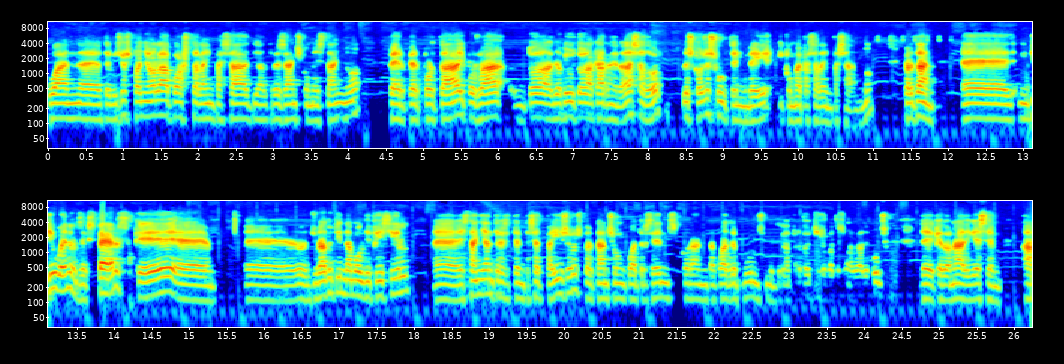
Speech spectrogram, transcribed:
quan eh, Televisió Espanyola aposta l'any passat i altres anys com aquest any, no? per, per portar i posar tot allò que diu tota la carn a l'assador, les coses surten bé i com va passar l'any passat. No? Per tant, eh, diuen els experts que eh, eh, el jurat ho tindrà molt difícil. Eh, any hi ha 37 països, per tant són 444 punts multiplicat per 12 o 444 punts de, que donar, diguéssim, a,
